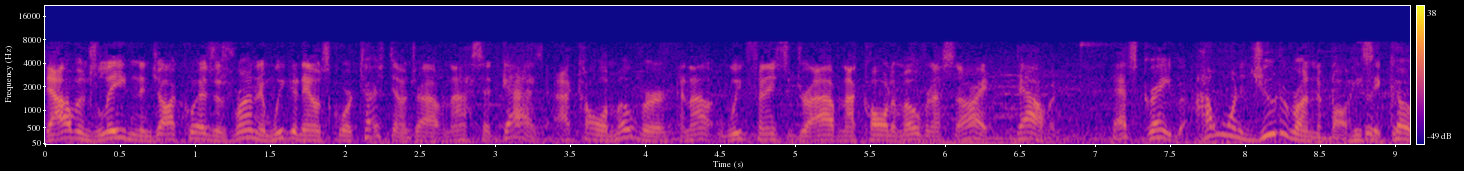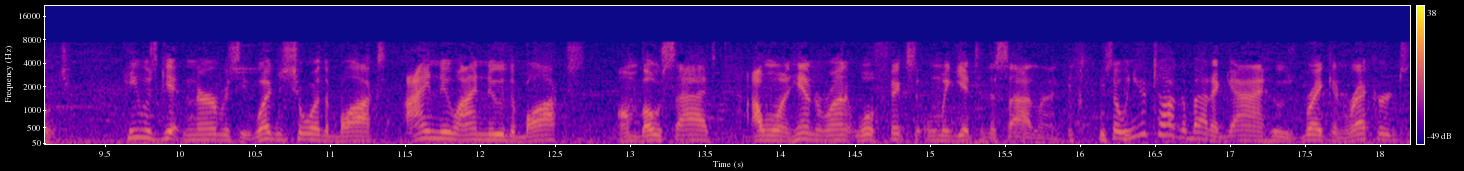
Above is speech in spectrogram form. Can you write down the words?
Dalvin's leading and Jacques is running. We go down and score a touchdown drive. And I said, guys, I call him over. And I, we finished the drive and I called him over and I said, all right, Dalvin, that's great, but I wanted you to run the ball. He said, Coach, he was getting nervous. He wasn't sure of the blocks. I knew I knew the blocks on both sides. I wanted him to run it. We'll fix it when we get to the sideline. so when you talk about a guy who's breaking records,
